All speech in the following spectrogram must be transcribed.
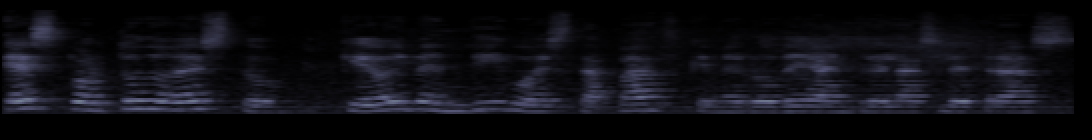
Es por todo esto que hoy bendigo esta paz que me rodea entre las letras,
